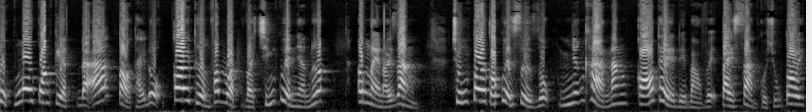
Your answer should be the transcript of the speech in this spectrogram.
mục Ngô Quang Kiệt đã tỏ thái độ coi thường pháp luật và chính quyền nhà nước. Ông này nói rằng, chúng tôi có quyền sử dụng những khả năng có thể để bảo vệ tài sản của chúng tôi.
